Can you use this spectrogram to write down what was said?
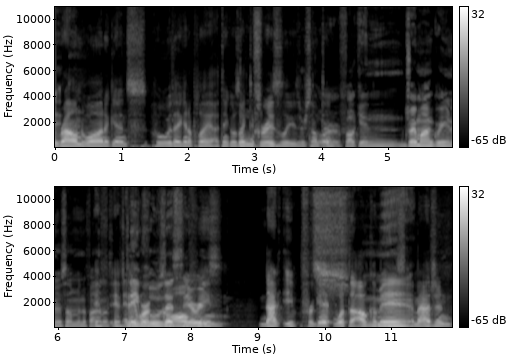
was round one against who were they gonna play? I think it was like the Grizzlies or something. Or fucking Draymond Green or something in the finals. if if and they, they, were lose golfing, that series, not e- forget what the outcome Man. is. Imagine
